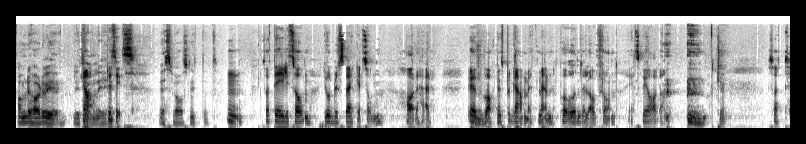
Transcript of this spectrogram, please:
ja, men det hörde vi lite Ja, grann i precis. SV-avsnittet. Mm. Så att det är liksom Jordbruksverket som har det här övervakningsprogrammet, men på underlag från SVA. Då. Okej. Så att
